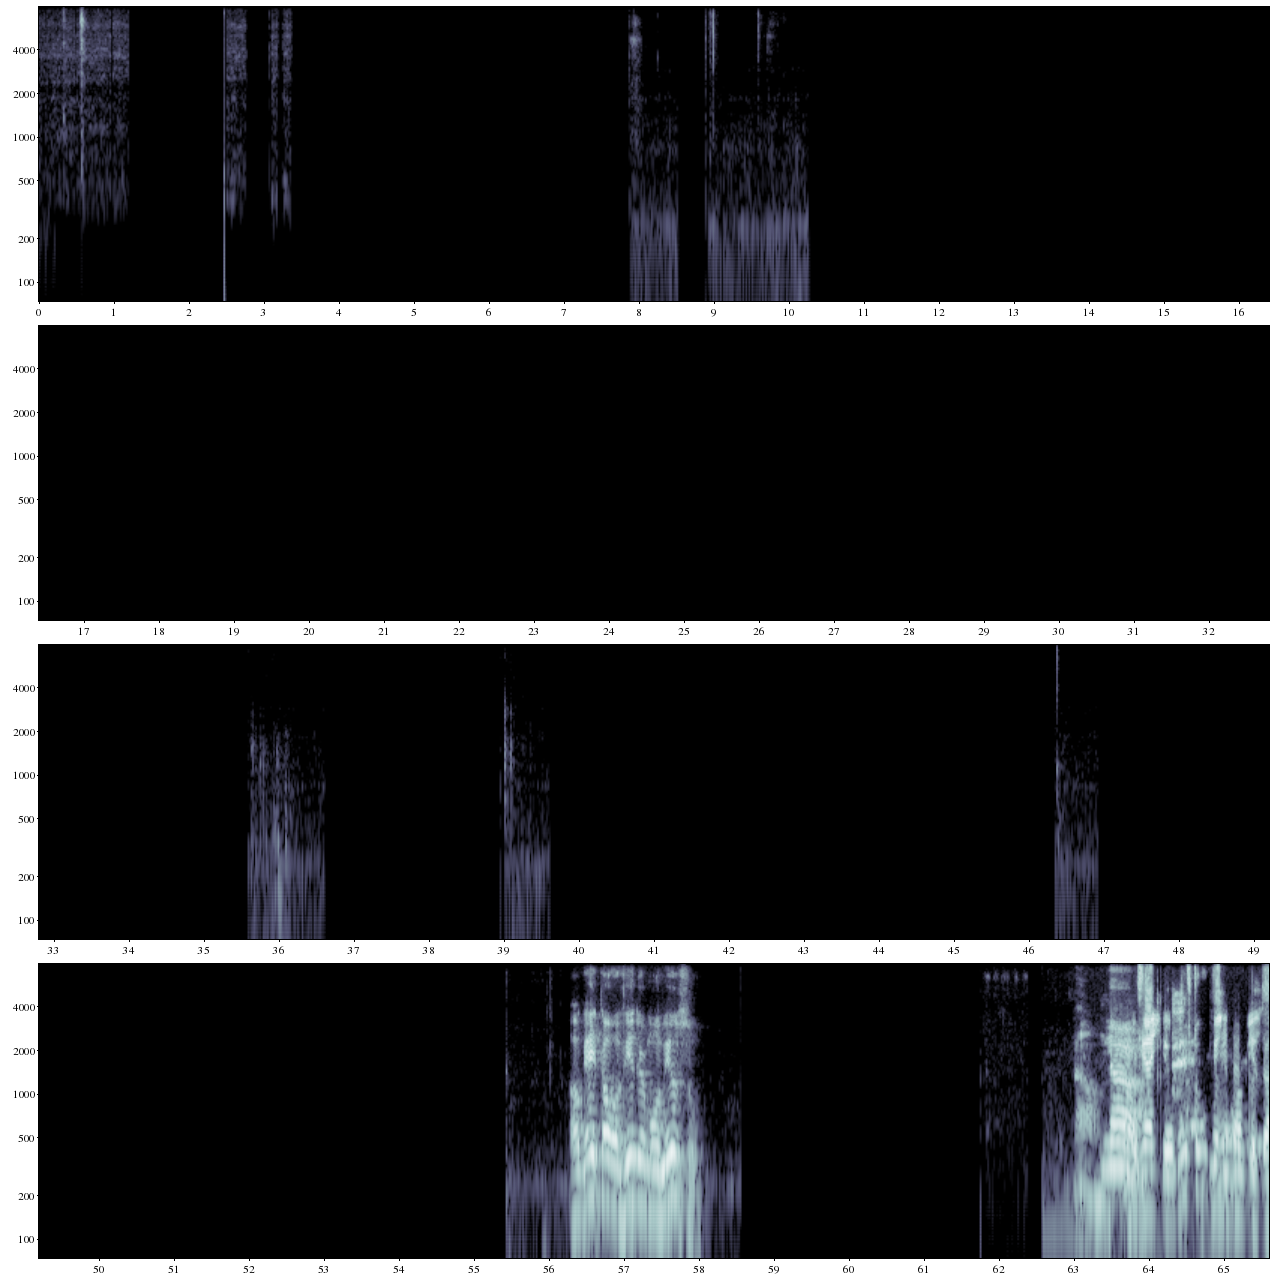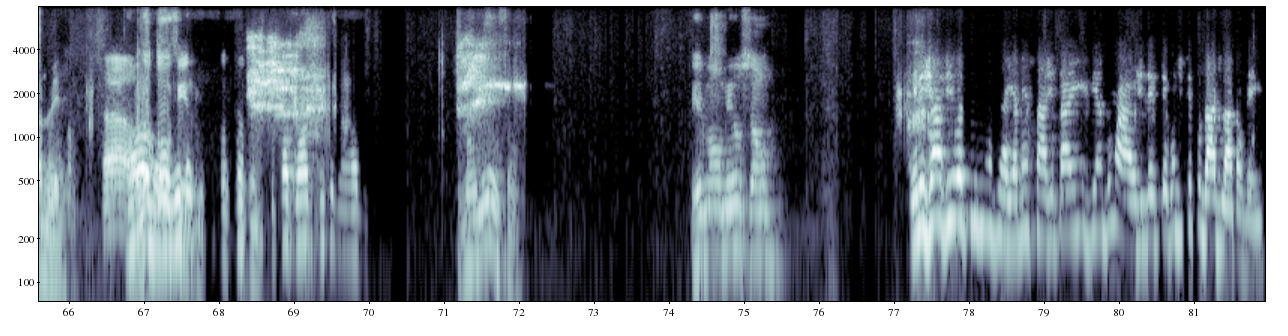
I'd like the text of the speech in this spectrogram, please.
Alguém está ouvindo, irmão Milson? Não, não, eu não estou ouvindo. Não estou ele. Não, eu não estou ouvindo. Não estou ouvindo. Está com áudio desligado. Irmão Milson. Irmão Milson. Ele já viu aqui, mas aí a mensagem está enviando um áudio. Ele deve ter alguma dificuldade lá, talvez.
